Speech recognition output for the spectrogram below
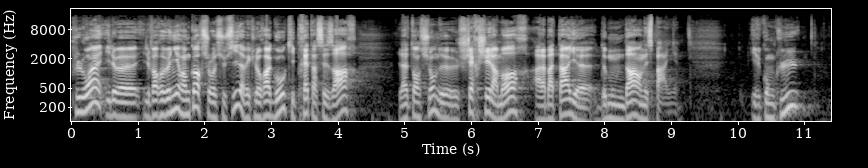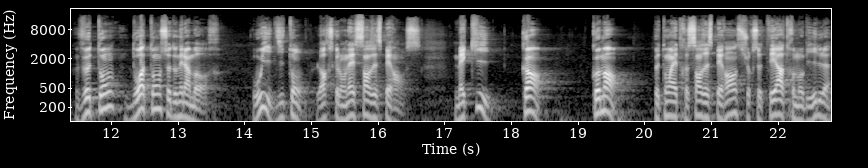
Plus loin, euh, il, va revenir encore sur le suicide avec le ragot qui prête à César l'intention de chercher la mort à la bataille de Munda en Espagne. Il conclut Veut-on, doit-on se donner la mort? Oui, dit-on, lorsque l'on est sans espérance. Mais qui, quand, comment peut-on être sans espérance sur ce théâtre mobile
